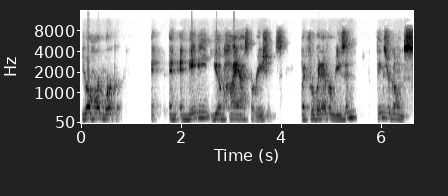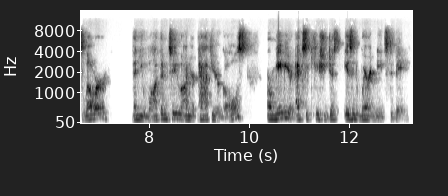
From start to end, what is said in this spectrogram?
you're a hard worker and, and, and maybe you have high aspirations, but for whatever reason, things are going slower than you want them to on your path to your goals, or maybe your execution just isn't where it needs to be.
